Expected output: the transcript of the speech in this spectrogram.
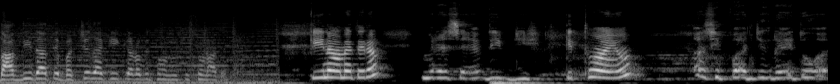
ਦਾਦੀ ਦਾ ਤੇ ਬੱਚੇ ਦਾ ਕੀ ਕਹਿਣਾ ਵੀ ਤੁਹਾਨੂੰ ਸੁਣਾ ਦਿੰਦੇ ਕੀ ਨਾਮ ਹੈ ਤੇਰਾ? ਮੇਰਾ ਸਹਿਬਦੀਪ ਜੀ। ਕਿੱਥੋਂ ਆਏ ਹੋ? ਅਸੀਂ ਪੰਜ ਗ੍ਰਹਿ ਤੋਂ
